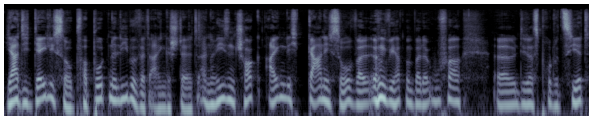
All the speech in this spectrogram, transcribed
Ja, die Daily Soap, verbotene Liebe wird eingestellt. Ein Riesenschock, eigentlich gar nicht so, weil irgendwie hat man bei der UFA, äh, die das produziert,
